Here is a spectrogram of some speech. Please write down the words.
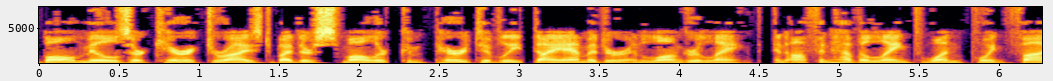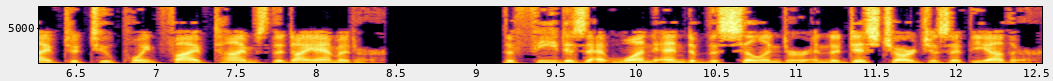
Ball mills are characterized by their smaller comparatively diameter and longer length, and often have a length 1.5 to 2.5 times the diameter. The feed is at one end of the cylinder and the discharge is at the other.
